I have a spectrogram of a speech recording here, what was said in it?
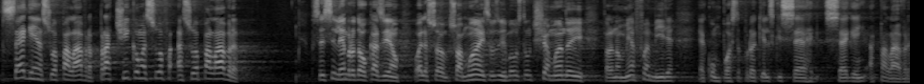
seguem a sua palavra, praticam a sua, a sua palavra. Vocês se lembram da ocasião? Olha, sua, sua mãe, seus irmãos estão te chamando aí. Fala, não, minha família é composta por aqueles que seguem a palavra.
